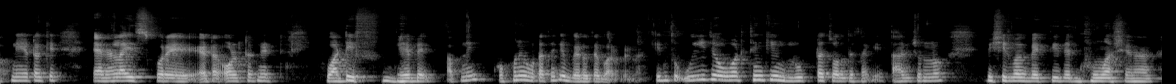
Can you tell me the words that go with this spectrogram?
আপনি এটাকে অ্যানালাইজ করে, এটা অল্টারনেট হোয়াট ইফ ভেবে আপনি কখনোই ওটা থেকে বেরোতে পারবেন না। কিন্তু ওই যে ওভার থিঙ্কিং লুপটা চলতে থাকে, তার জন্য বেশিরভাগ ব্যক্তিদের ঘুম আসে না।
